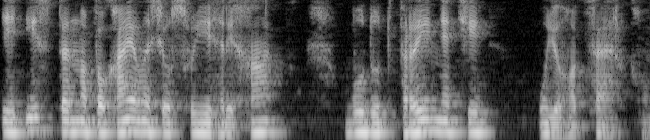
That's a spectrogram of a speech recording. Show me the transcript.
і істинно покаялися у своїх гріхах, будуть прийняті у Його церкву.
